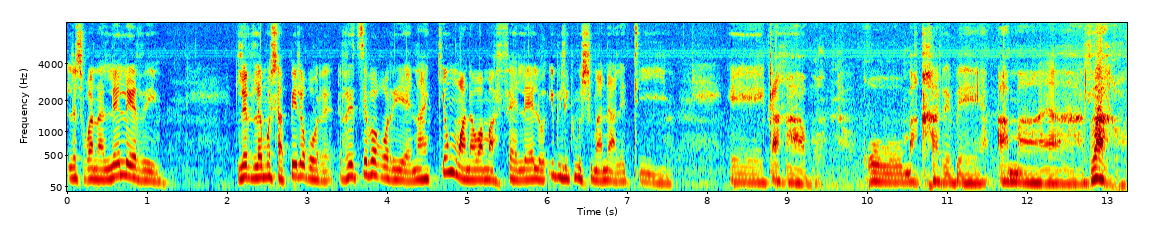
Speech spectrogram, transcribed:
lesogana le le re le re lemoša pele gore re tsebe gore yena ke ngwana wa mafelelo ebile ke mošimane a le tee um eh, ka gabo go makgarebe a mararo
